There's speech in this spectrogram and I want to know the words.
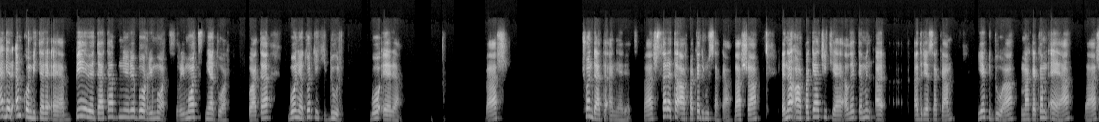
ئەگەر ئەم کۆمپیوتەرە ئەیە بێوێ داتا بنێرێ بۆ ڕیمۆت ڕیمۆت نێتوەرک واتە بۆ نێتۆرکێکی دوور بۆ ئێرە باش چۆن داتە ئەنێرێت باش سەرەتا ئارپەکە دروستەکە باشە لەنا ئارپەکە چی تایە ئەڵێ کە من ئەدرێسەکەم یەک دووە ماکەکەم ئەیە باش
